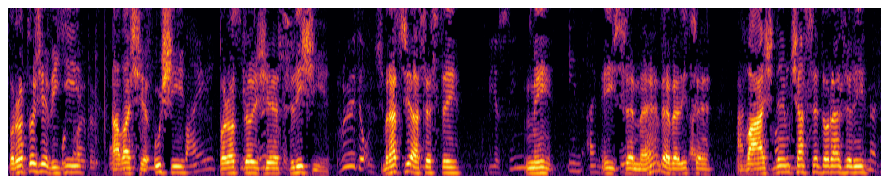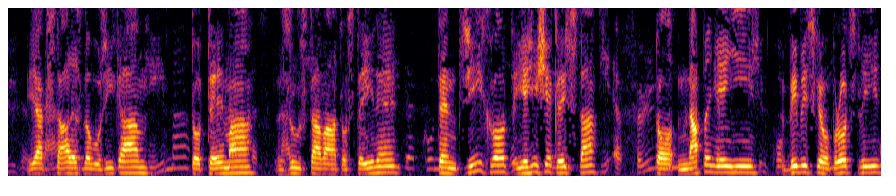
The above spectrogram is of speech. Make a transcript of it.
protože vidí, a vaše uši, protože slyší. Bratři a sestry, my jsme ve velice vážném čase dorazili, jak stále znovu říkám, to téma zůstává to stejné, ten příchod Ježíše Krista, to naplnění biblického proroctví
